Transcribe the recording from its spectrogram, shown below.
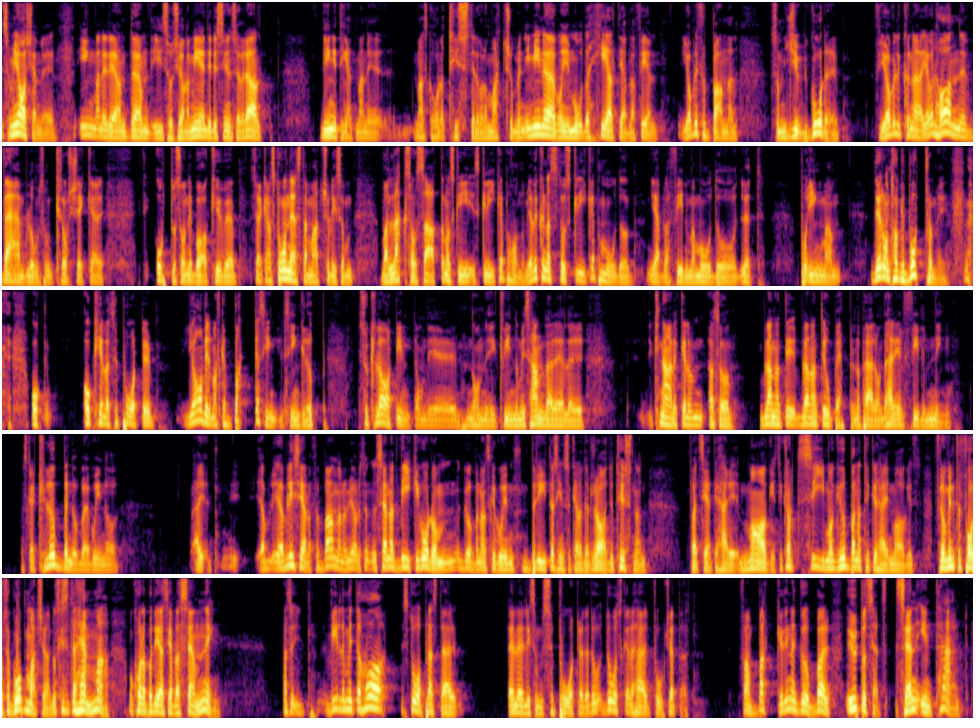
Som jag känner det, Ingman är redan dömd i sociala medier, det syns överallt. Det är ingenting att man, är, man ska hålla tyst eller vara macho, men i mina ögon gör Modo helt jävla fel. Jag blir förbannad som djurgårdare. För jag vill, kunna, jag vill ha en Wernbloom som crosscheckar Ottosson i bakhuvudet, så jag kan stå nästa match och liksom vara lack som satan och skri, skrika på honom. Jag vill kunna stå och skrika på Modo, jävla filma Modo, du vet, på Ingman. Det har de tagit bort från mig. och, och hela supporter... Jag vill att man ska backa sin, sin grupp. Såklart inte om det är någon kvinnomisshandlare eller knark eller alltså blanda inte, blanda inte ihop äpplen och päron. Det här är en filmning. Ska klubben då börja gå in och... Jag, jag, blir- så jävla förbannad när de gör det. Sen, sen att Wikegård, de gubbarna, ska gå in och bryta sin så kallade radiotystnad för att säga att det här är magiskt. Det är klart att simon gubbarna tycker det här är magiskt. För de vill inte att folk ska gå på matcherna. De ska sitta hemma och kolla på deras jävla sändning. Alltså, vill de inte ha ståplats där, eller liksom supportrar där, då, då ska det här fortsätta. Fan, backa dina gubbar utåt sett. Sen internt.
